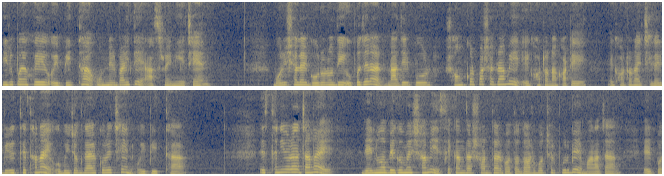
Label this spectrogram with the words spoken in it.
নিরুপায় হয়ে ওই বৃদ্ধা অন্যের বাড়িতে আশ্রয় নিয়েছেন। বরিশালের গৌরনদী উপজেলার নাজিরপুর শঙ্করপাশা গ্রামে এ ঘটনা ঘটে। এ ঘটনায় ছেলের বিরুদ্ধে থানায় অভিযোগ দায়ের করেছেন ওই বৃদ্ধা। স্থানীয়রা জানায় রেনুয়া বেগমের স্বামী সেকান্দার সর্দার গত দশ বছর পূর্বে মারা যান। এরপর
